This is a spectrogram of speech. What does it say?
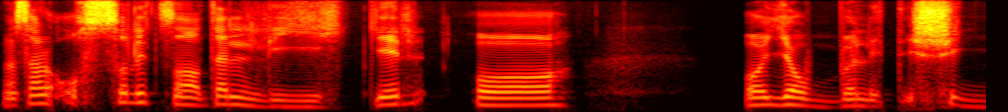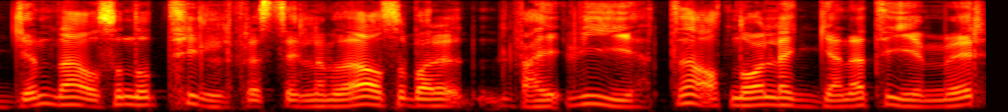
Men så er det også litt sånn at jeg liker å å jobbe litt i skyggen. Det er også noe tilfredsstillende med det. Altså bare vite at nå legger jeg ned timer,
